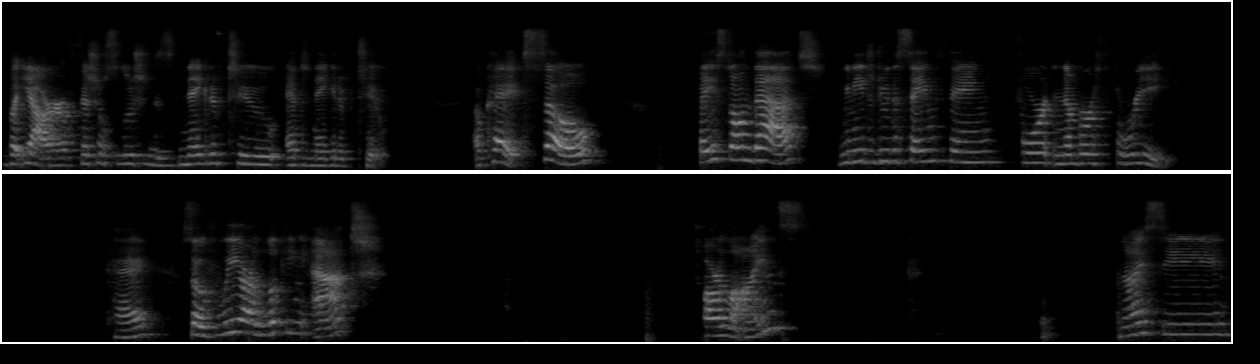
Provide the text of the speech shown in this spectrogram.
but yeah, our official solution is negative two and negative two. Okay, so based on that, we need to do the same thing for number three. Okay, so if we are looking at our lines, and I see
